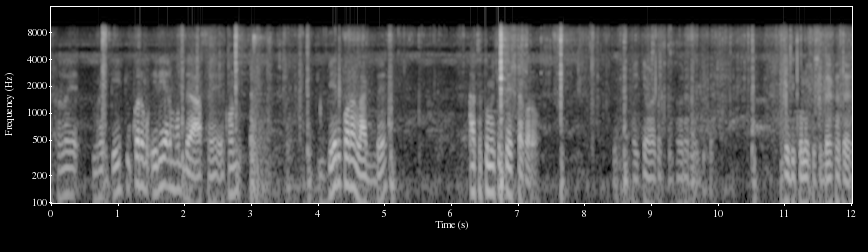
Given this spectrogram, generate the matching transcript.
আসলে মানে এইটুকার এরিয়ার মধ্যে আছে এখন বের করা লাগবে। আচ্ছা তুমি একটু চেষ্টা করো। এই ক্যামেরাটা একটু ধরে যদি কোনো কিছু দেখা যায়।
